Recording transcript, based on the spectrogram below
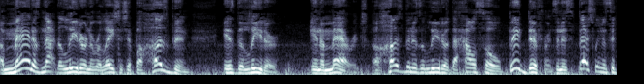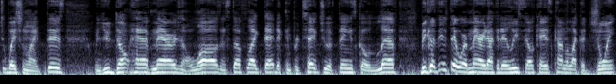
a man is not the leader in a relationship. A husband is the leader in a marriage. A husband is a leader of the household. Big difference. And especially in a situation like this, when you don't have marriage and laws and stuff like that that can protect you if things go left. Because if they were married, I could at least say, okay, it's kind of like a joint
